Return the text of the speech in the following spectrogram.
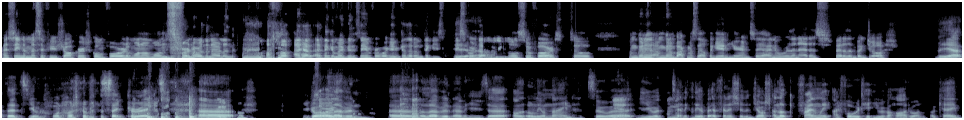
I've seen him miss a few shockers going forward and one on ones for Northern Ireland. I'm not. I have. I think it might be the same for Wigan because I don't think he's he yeah. scored that many goals so far. So I'm gonna I'm gonna back myself again here and say I know where the net is better than Big Josh. Yeah, that's you're 100 percent correct. Uh, you got Sorry. 11, uh, 11, and he's uh on, only on nine. So uh, yeah. you are technically a better finisher than Josh. And look, finally, I thought we'd hit you with a hard one. Okay.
